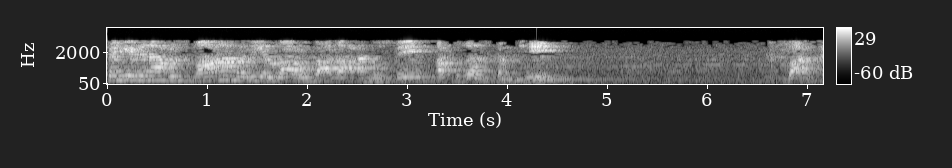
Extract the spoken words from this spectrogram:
سیدنا عثمان رضی اللہ تعالی عنہ سے افضل سمجھے۔ بات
